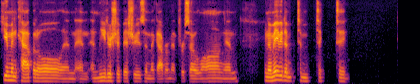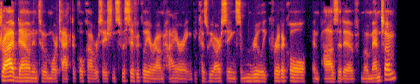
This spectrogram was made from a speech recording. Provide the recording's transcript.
human capital and and, and leadership issues in the government for so long and you know maybe to to to, to drive down into a more tactical conversation specifically around hiring because we are seeing some really critical and positive momentum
